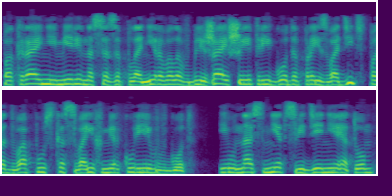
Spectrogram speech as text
По крайней мере НАСА запланировала в ближайшие три года производить по два пуска своих Меркуриев в год, и у нас нет сведений о том,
